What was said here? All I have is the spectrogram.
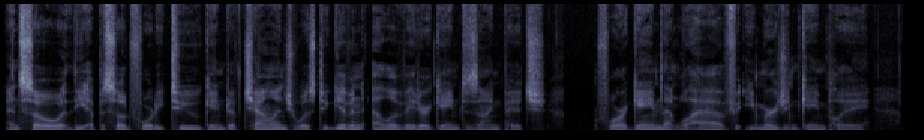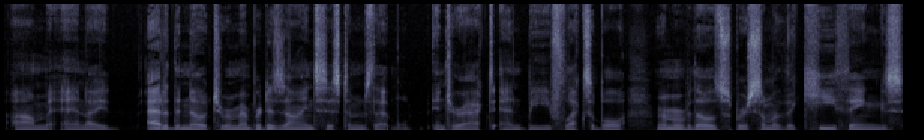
And so the episode 42 Game Dev Challenge was to give an elevator game design pitch for a game that will have emergent gameplay. Um, and I added the note to remember design systems that will interact and be flexible. Remember, those were some of the key things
